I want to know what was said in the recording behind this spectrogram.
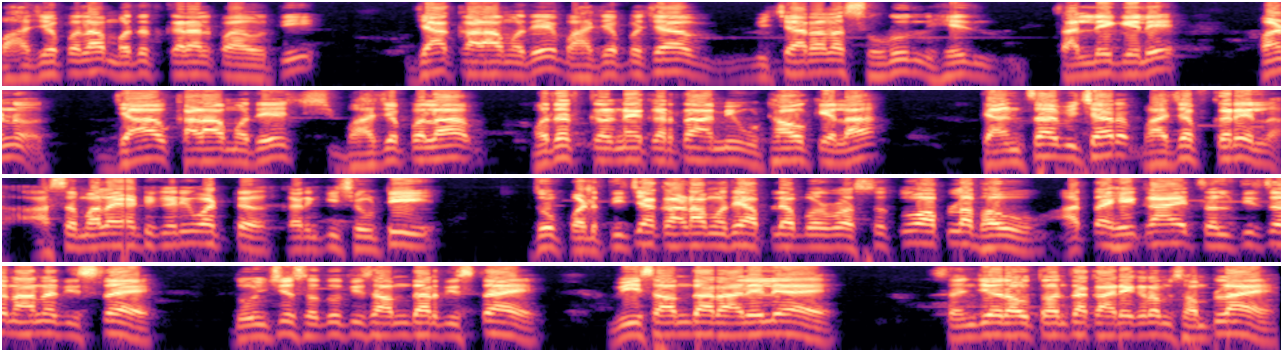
भाजपला मदत करायला पाहिजे होती ज्या काळामध्ये भाजपच्या विचाराला सोडून हे चालले गेले. पण ज्या काळामध्ये भाजपला मदत करण्याकरता आम्ही उठाव केला त्यांचा विचार भाजप करेल असं मला या ठिकाणी वाटतं. कारण की शेवटी जो पडतीच्या काळामध्ये आपल्या बरोबर असतो तो आपला भाऊ. आता हे काय चलतीचं नाणं दिसतंय? दोनशे सदोतीस आमदार दिसत आहे वीस आमदार आलेले आहे. संजय राऊतांचा कार्यक्रम संपलाय.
